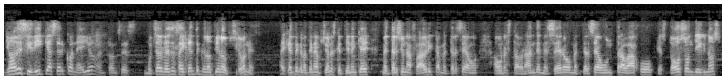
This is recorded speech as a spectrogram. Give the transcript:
yo decidí qué hacer con ello, entonces muchas veces hay gente que no tiene opciones. Hay gente que no tiene opciones, que tienen que meterse a una fábrica, meterse a un, a un restaurante mesero, meterse a un trabajo, que todos son dignos,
